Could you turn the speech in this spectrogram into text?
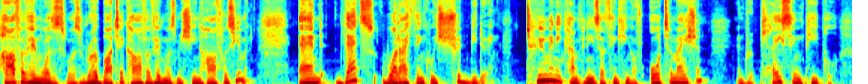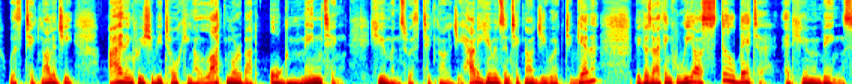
half of him was was robotic, half of him was machine, half was human, and that's what I think we should be doing. Too many companies are thinking of automation and replacing people with technology. I think we should be talking a lot more about augmenting humans with technology. How do humans and technology work together? Because I think we are still better at human beings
